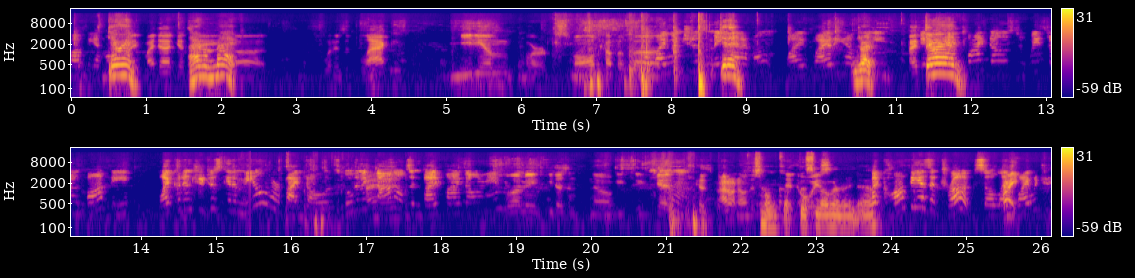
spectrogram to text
coffee at Get home. away. My, my dad gets. I have a Mac. Uh, what is it? Black, medium, or small cup of. Well, Uh, why wouldn't you just make Get that in. at home? Why? Why do you have Drive. money? I If think you have Get in. five dollars to waste on coffee, why couldn't you just get a meal for five dollars? Go to McDonald's and buy five dollar hamburger. Well, I mean, he doesn't know. He, he gets because I don't know. This Don't cook it this always moment right now. But coffee is a drug, so like, Right. why would you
